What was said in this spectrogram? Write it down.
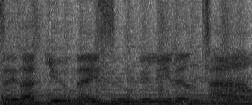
say that you may soon be leaving town.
